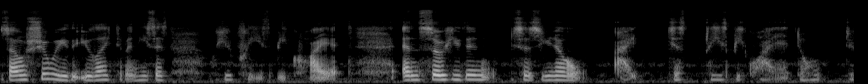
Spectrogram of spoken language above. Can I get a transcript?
Zhao Shui that you liked him. And he says, Will you please be quiet? And so he then says, You know, I just please be quiet. Don't do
